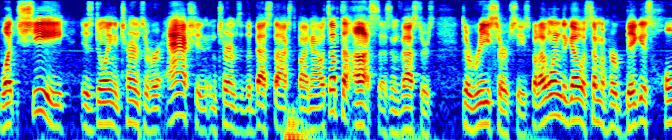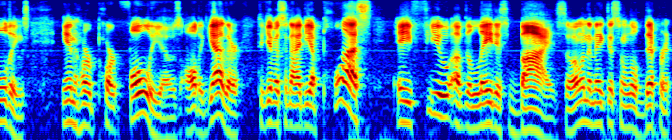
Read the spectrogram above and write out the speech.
what she is doing in terms of her action, in terms of the best stocks to buy now. It's up to us as investors to research these, but I wanted to go with some of her biggest holdings in her portfolios altogether to give us an idea, plus a few of the latest buys. So I want to make this one a little different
